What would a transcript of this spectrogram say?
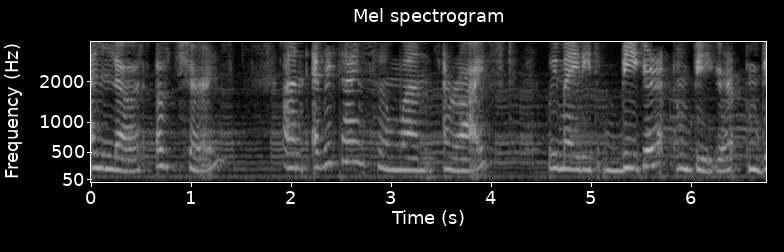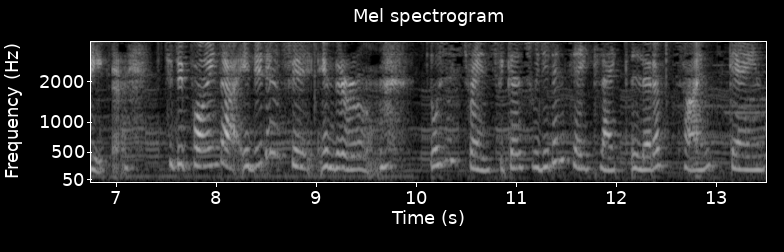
a lot of chairs, and every time someone arrived, we made it bigger and bigger and bigger, to the point that it didn't fit in the room. It was strange because we didn't take like a lot of time to gain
